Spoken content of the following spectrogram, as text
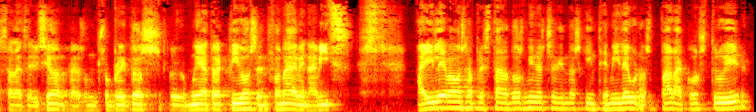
sala de televisión. son, proyectos eh, muy atractivos en zona de Benavís. Ahí le vamos a prestar 2.815.000 euros para construir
